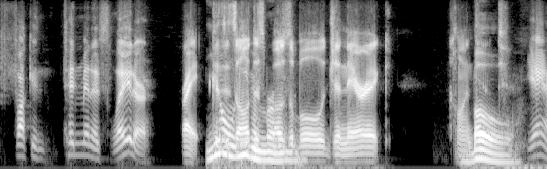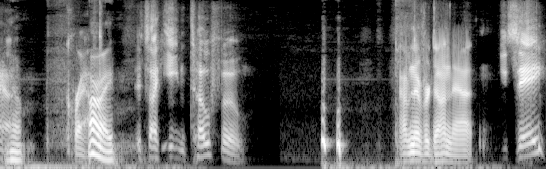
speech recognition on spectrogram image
fucking 10 minutes later. right? Because it's all even remember. disposable, generic content. Bull. Yeah. Yep. Crap. All right. It's like eating tofu. I've never done that. You see?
